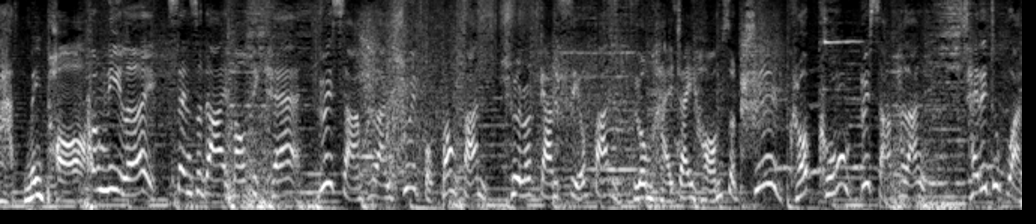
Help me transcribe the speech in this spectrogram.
อาจไม่พอ ต้องนี่เลยเซนสไดมัลติแคร์ด้วย 3 พลังช่วยปกป้องฟัน ช่วยลดการเสียวฟัน ลมหายใจหอมสดชื่น ครบคุ้มด้วย 3 พลัง ใช้ได้ทุกวัน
